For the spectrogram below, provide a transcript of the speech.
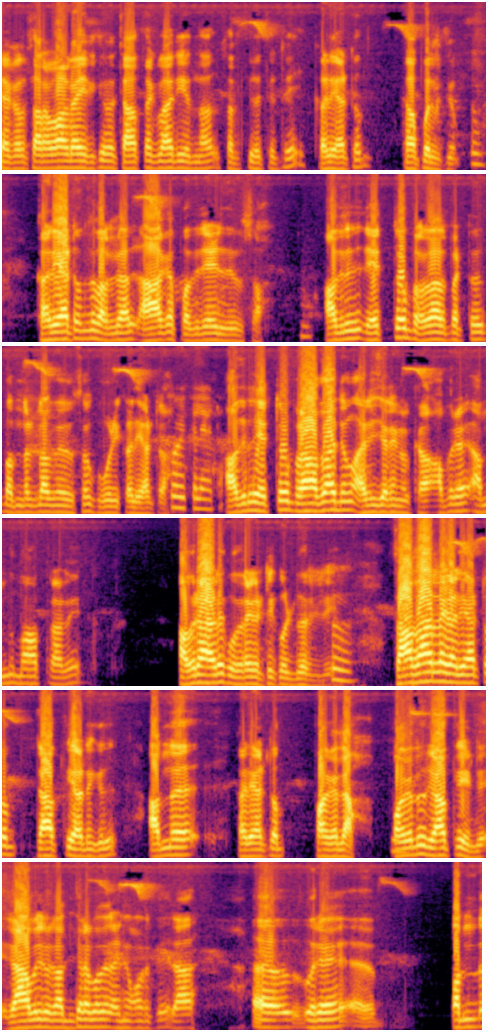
ഞങ്ങൾ തറവാടായിരിക്കുന്ന ചാത്തക്ലാരി എന്ന സ്ഥലത്ത് വെച്ചിട്ട് കളിയാട്ടം കാപ്പൊലിക്കും. കളിയാട്ടം എന്ന് പറഞ്ഞാൽ ആകെ പതിനേഴ് ദിവസം. അതിൽ ഏറ്റവും പ്രധാനപ്പെട്ടത് പന്ത്രണ്ടാം ദിവസം കോഴിക്കളിയാട്ടം. അതിൽ ഏറ്റവും പ്രാധാന്യം ഹരിജനങ്ങൾക്ക്. അവരെ അന്ന് മാത്രമാണ് അവരാണ് കുതിര കെട്ടിക്കൊണ്ടുവരുന്നത്. സാധാരണ കളിയാട്ടം രാത്രിയാണെങ്കിൽ അന്ന് കളിയാട്ടം പകല. പകലും രാത്രിയുണ്ട്. രാവിലെ ഒരു അഞ്ചര മുതൽ അതിന് ഓണക്ക് ഒരു പന്ത്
